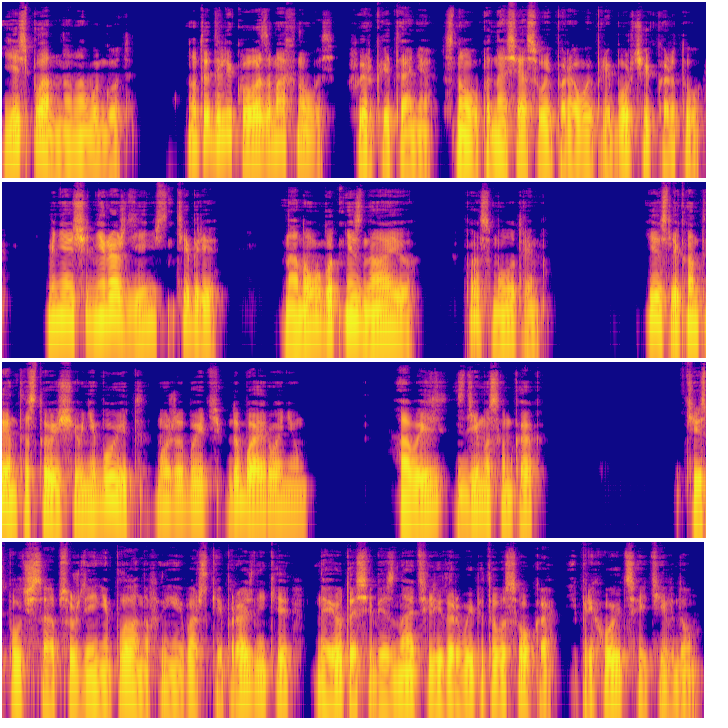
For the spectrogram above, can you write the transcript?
Есть план на Новый год? Ну ты далеко замахнулась, фыркает Таня, снова поднося свой паровой приборчик к рту. Меня еще дни рождения в сентябре. На Новый год не знаю. Посмотрим. Если контента стоящего не будет, может быть, в Дубай рванем. А вы с Димасом как? Через полчаса обсуждения планов на январские праздники дает о себе знать литр выпитого сока и приходится идти в дом.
